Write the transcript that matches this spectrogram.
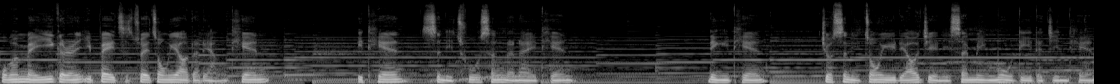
我们每一个人一辈子最重要的两天，一天是你出生的那一天，另一天就是你终于了解你生命目的的今天。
